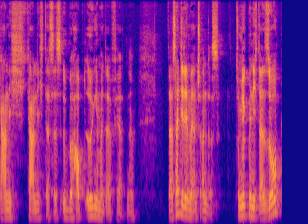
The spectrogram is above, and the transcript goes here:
gar nicht, gar nicht, dass es überhaupt irgendjemand erfährt. Ne? Da ist halt jeder Mensch anders. Zum Glück bin ich dann so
